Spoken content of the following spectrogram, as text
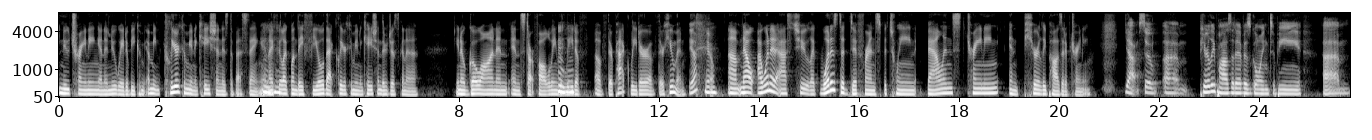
new training and a new way to be. commu- I mean, clear communication is the best thing. And I feel like when they feel that clear communication, they're just going to, you know, go on and, and start following the lead of, of their pack leader, of their human. Yeah. Yeah. Um, now, I wanted to ask too, like, what is the difference between balanced training and purely positive training? Yeah. So um, purely positive is going to be um,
